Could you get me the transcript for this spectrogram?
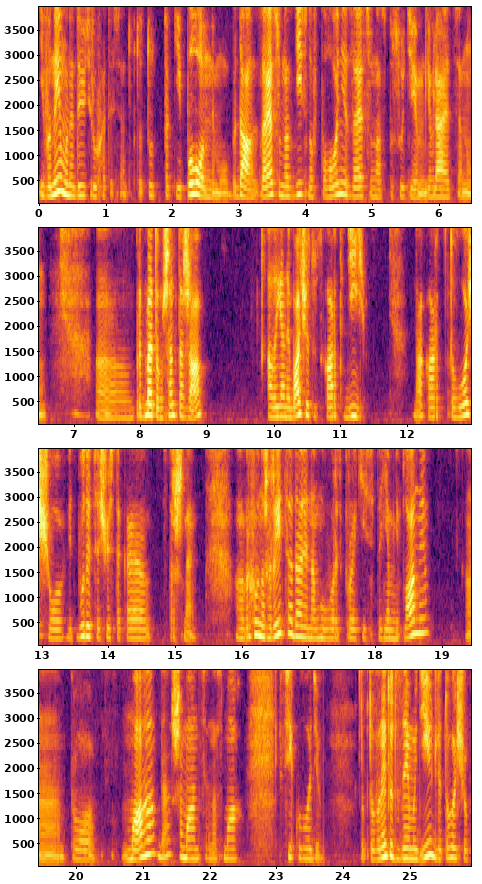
і вони йому не дають рухатися. Тобто тут такий полонний мов би. Да, ЗАЕС у нас дійсно в полоні. ЗАЕС у нас, по суті, є ну, е, предметом шантажа. Але я не бачу тут карт дій, да, карт того, що відбудеться щось таке страшне. Верховна Жриця далі нам говорить про якісь таємні плани, е, про мага, да, шаман, це в нас маг в цій колоді. Тобто вони тут взаємодіють для того, щоб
